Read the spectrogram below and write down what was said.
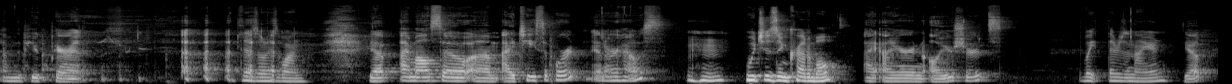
I'm the puke parent. There's always one. Yep. I'm also um, IT support in our house. Which is incredible. I iron all your shirts. Wait, there's an iron. Yep.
